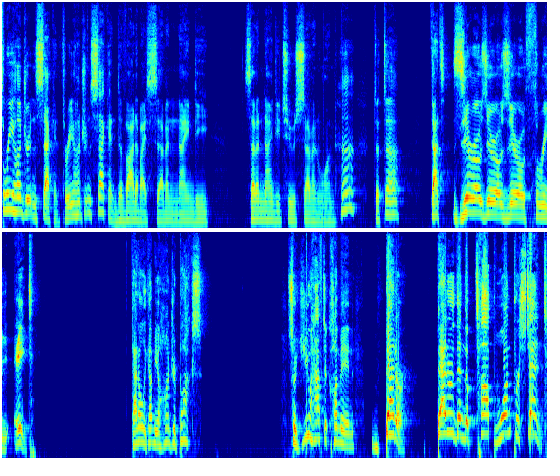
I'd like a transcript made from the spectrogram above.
302nd. 302nd divided by 790, 792.71. Huh? Da-da. That's 00038. That only got me 100 bucks. So you have to come in better, better than the top 1%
